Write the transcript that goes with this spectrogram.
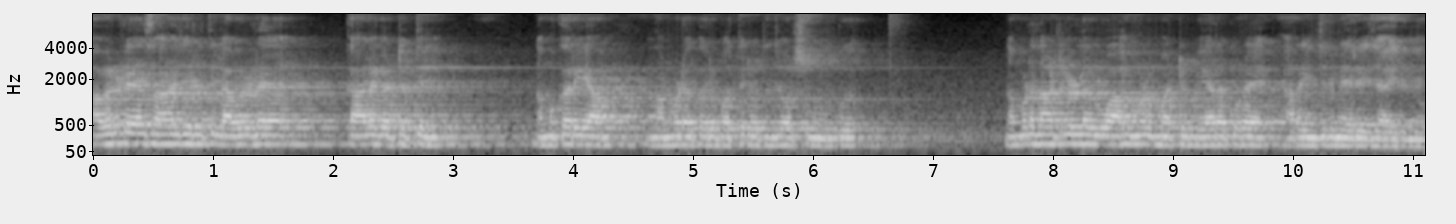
അവരുടെ സാഹചര്യത്തിൽ അവരുടെ കാലഘട്ടത്തിൽ നമുക്കറിയാം നമ്മുടെയൊക്കെ ഒരു പത്തിരുപത്തഞ്ച് വർഷം മുമ്പ് നമ്മുടെ നാട്ടിലുള്ള വിവാഹങ്ങളും മറ്റും ഏറെക്കുറെ അറേഞ്ച്ഡ് മാരേജ് ആയിരുന്നു.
